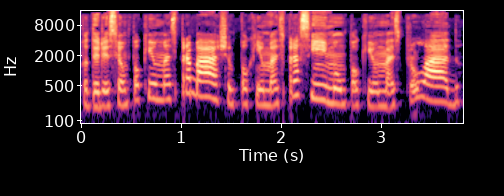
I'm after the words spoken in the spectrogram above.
poderia ser um pouquinho mais para baixo, um pouquinho mais para cima, um pouquinho mais para o lado.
